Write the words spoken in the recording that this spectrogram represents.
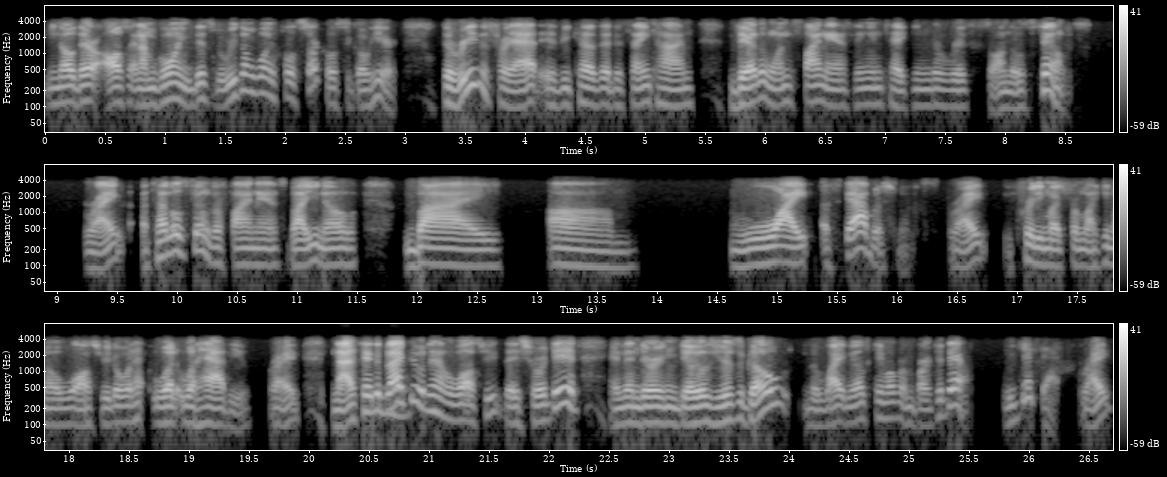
you know, they're also, and I'm going this. The reason I'm going full circle is to go here. The reason for that is because at the same time, they're the ones financing and taking the risks on those films, right? A ton of those films are financed by, you know, by um, white establishments. Right? Pretty much from like you know Wall Street or what what what have you, right? Not to say the black people didn't have a Wall Street, they sure did. And then during those years ago, the white males came over and burnt it down. We get that, right?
